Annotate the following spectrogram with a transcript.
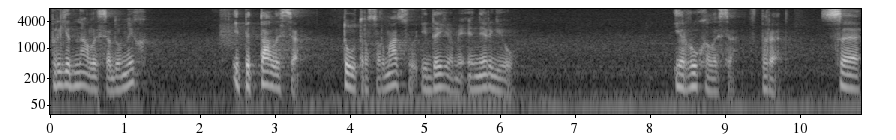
приєдналися до них і питалися ту трансформацію ідеями, енергією і рухалися вперед. Це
